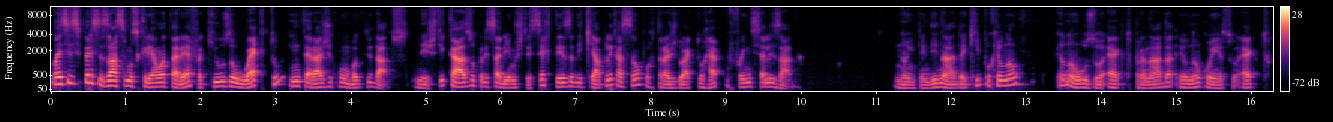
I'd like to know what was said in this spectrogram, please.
Mas e se precisássemos criar uma tarefa que usa o Ecto e interage com o banco de dados? Neste caso, precisaríamos ter certeza de que a aplicação por trás do Ecto Repo foi inicializada. Não entendi nada aqui, porque eu não, eu não uso Ecto para nada, eu não conheço Ecto.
